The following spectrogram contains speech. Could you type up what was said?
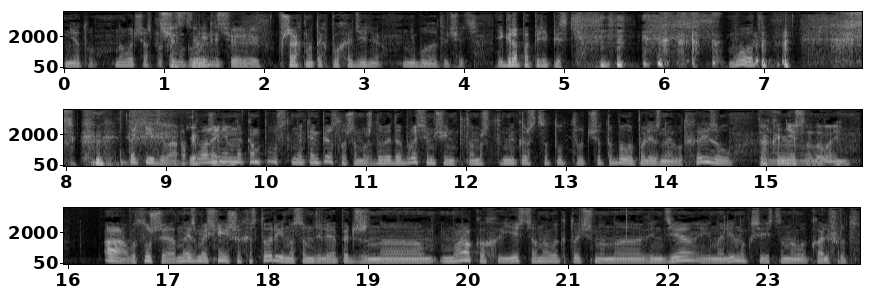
нету. Но вот сейчас пока мы говорим, человек. в шахматах походили, не буду отвечать. Игра по переписке. Вот. Такие дела. По приложениям на, компус, на компе, слушай, может, давай добросим что-нибудь, потому что, мне кажется, тут вот что-то было полезное. Вот Хейзел. Да, конечно, давай. А, вот слушай, одна из мощнейших историй, на самом деле, опять же, на Маках есть аналог точно на Винде, и на Linux есть аналог Альфред.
